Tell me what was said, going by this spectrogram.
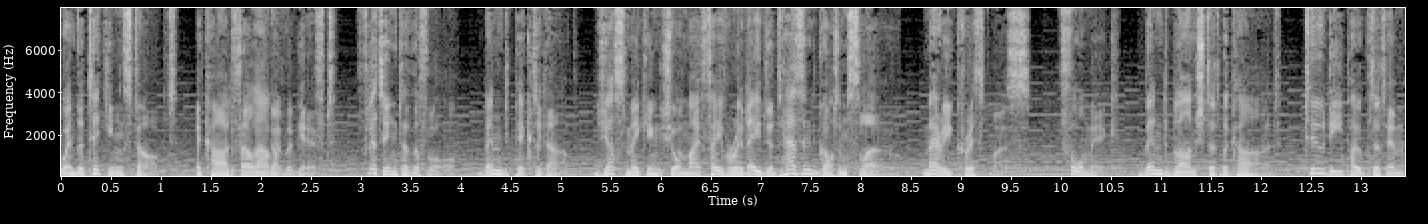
When the ticking stopped, a card fell out of the gift, flitting to the floor. Ben picked it up, just making sure my favorite agent hasn't gotten slow. Merry Christmas. Formic. Ben blanched at the card. 2D poked at him,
